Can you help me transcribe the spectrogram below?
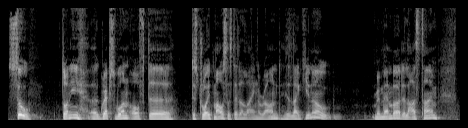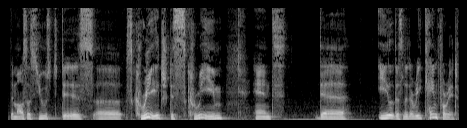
So, Donnie uh, grabs one of the destroyed mouses that are lying around. He's like, you know, remember the last time the Mousers used this uh, screech, this scream, and the eel, the Slithery, came for it.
